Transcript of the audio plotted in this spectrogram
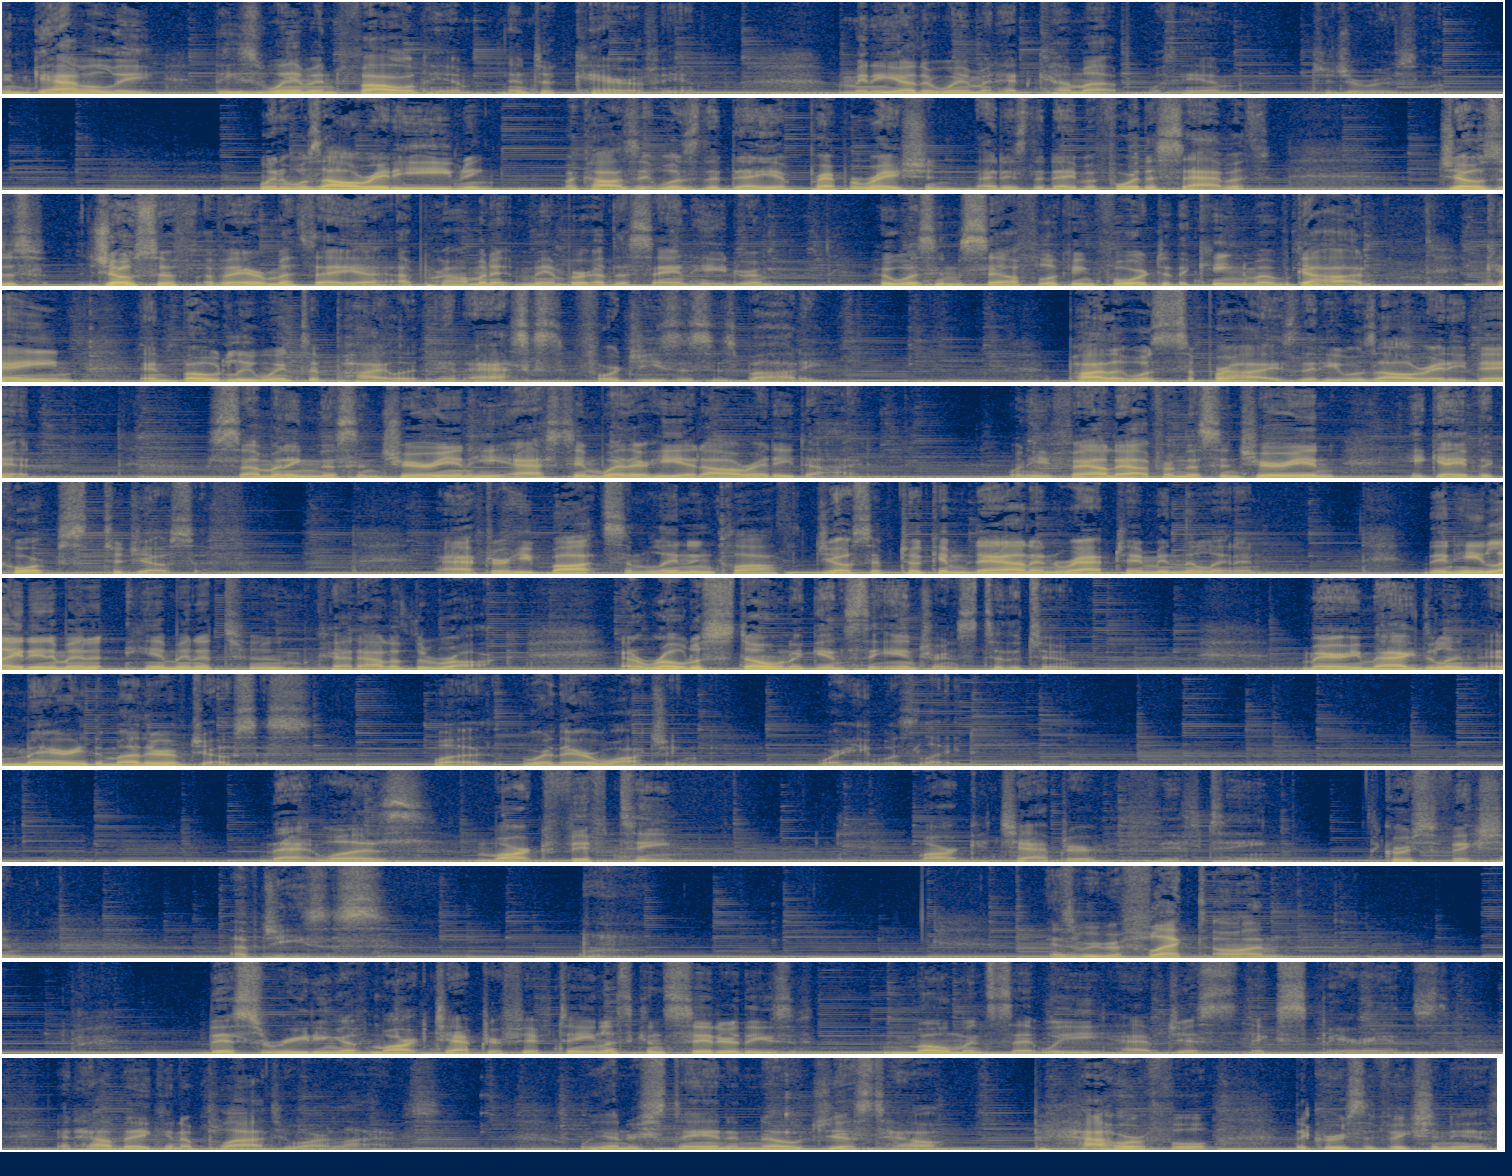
In Galilee, these women followed him and took care of him. Many other women had come up with him to Jerusalem. When it was already evening, because it was the day of preparation, that is, the day before the Sabbath, Joseph, Joseph of Arimathea, a prominent member of the Sanhedrin, who was himself looking forward to the kingdom of God, came and boldly went to Pilate and asked for Jesus' body. Pilate was surprised that he was already dead. Summoning the centurion, he asked him whether he had already died. When he found out from the centurion, he gave the corpse to Joseph. After he bought some linen cloth, Joseph took him down and wrapped him in the linen. Then he laid him in, him in a tomb cut out of the rock and rolled a stone against the entrance to the tomb. Mary Magdalene and Mary, the mother of Joseph, was, were there watching where he was laid. That was Mark 15. Mark chapter 15. The crucifixion of Jesus. As we reflect on this reading of Mark chapter 15, let's consider these moments that we have just experienced and how they can apply to our lives. We understand and know just how powerful the crucifixion is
